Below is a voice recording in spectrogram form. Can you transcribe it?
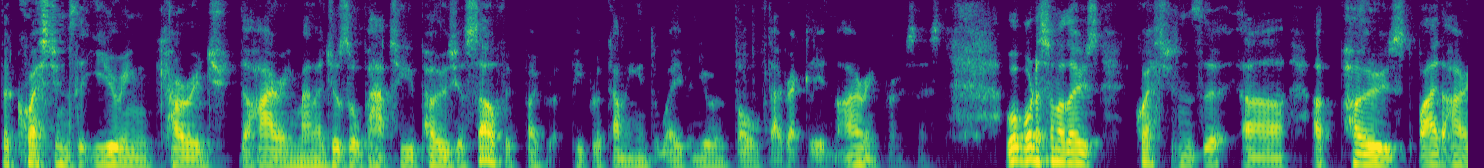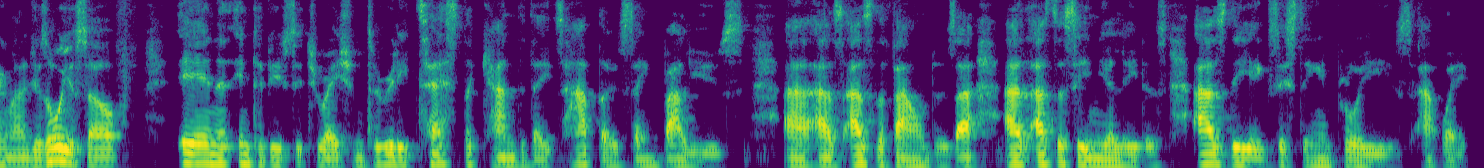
the questions that you encourage the hiring managers, or perhaps you pose yourself if people are coming into Wave and you're involved directly in the hiring process? What, what are some of those questions that uh, are posed by the hiring managers or yourself in an interview situation to really test the candidates have those same values uh, as as the founders, uh, as, as the senior leaders, as the existing employees at Wave?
